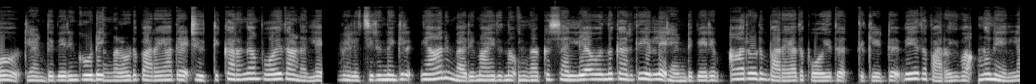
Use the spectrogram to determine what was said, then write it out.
ഓ രണ്ടുപേരും കൂടി ഞങ്ങളോട് പറയാതെ ചുറ്റിക്കറങ്ങാൻ പോയതാണല്ലേ? വിളിച്ചിരുന്നെങ്കിൽ ഞാനും വരുമായിരുന്നു. നിങ്ങൾക്ക് ശല്യാവെന്ന് കരുതിയല്ലേ? രണ്ടുപേരും ആരോടും പറയാതെ പോയത് ഇത് കേട്ട് വേദ പറയുക അങ്ങനെയല്ല.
